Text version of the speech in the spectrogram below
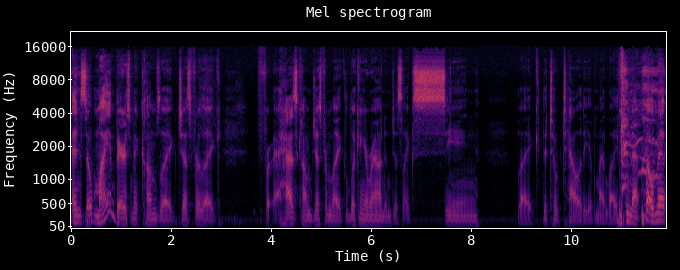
and so my embarrassment comes like just for like, for has come just from like looking around and just like seeing like the totality of my life in that moment.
